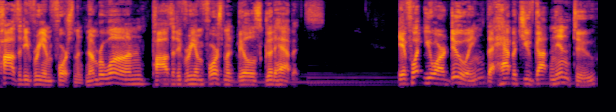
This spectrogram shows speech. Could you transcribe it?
positive reinforcement. Number one, positive reinforcement builds good habits. If what you are doing, the habits you've gotten into,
